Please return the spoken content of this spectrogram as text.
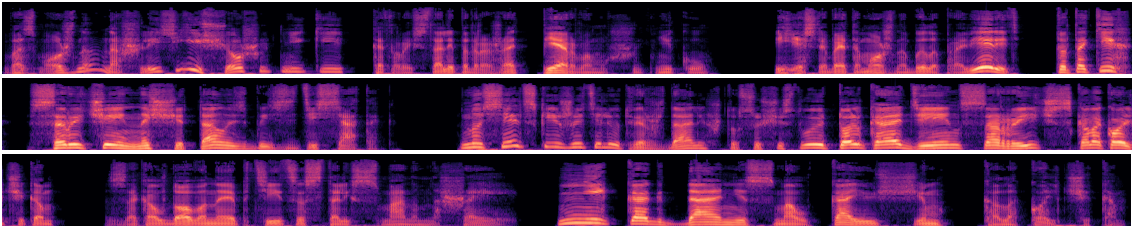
Возможно, нашлись еще шутники, которые стали подражать первому шутнику. И если бы это можно было проверить, то таких сырычей насчиталось бы с десяток. Но сельские жители утверждали, что существует только один сарыч с колокольчиком, заколдованная птица с талисманом на шее, никогда не смолкающим колокольчиком.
